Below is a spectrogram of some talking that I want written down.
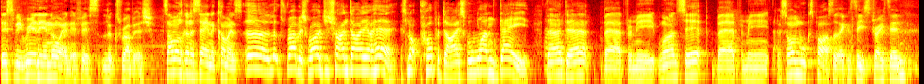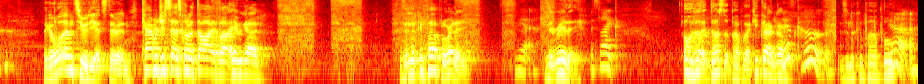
This would be really annoying if it looks rubbish. Someone's going to say in the comments, ugh, it looks rubbish, why would you try and dye your hair? It's not proper dye, it's for one day. Dun, dun, bad for me, one sip, bad for me. If someone walks past, look, they can see straight in. They go, what are them two idiots doing? Camera just says it's gonna die, but here we go. Is it looking purple already? Yeah. Is it really? It's like, Oh look, it does look purple there. Keep going, go on. it's cool. Is it looking purple? Yeah.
